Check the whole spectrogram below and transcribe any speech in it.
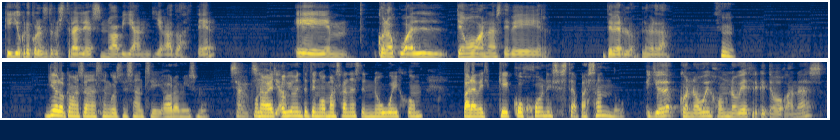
que yo creo que los otros trailers no habían llegado a hacer. Em, con lo cual tengo ganas de ver de verlo, la verdad. Hmm. Yo lo que más ganas tengo es de Sanchi ahora mismo. Shang-Chi, Una vez, ya. obviamente tengo más ganas de No Way Home para ver qué cojones está pasando. Yo con No Way Home no voy a decir que tengo ganas.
